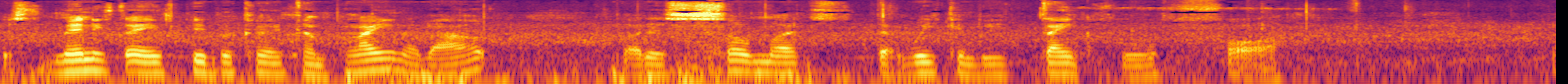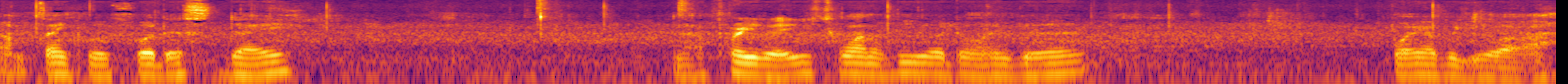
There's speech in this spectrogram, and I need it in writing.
There's many things people can complain about, but it's so much that we can be thankful for. I'm thankful for this day. And I pray that each one of you are doing good wherever you are.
